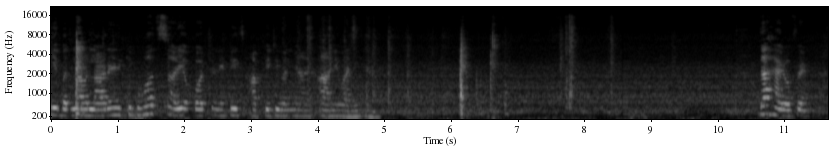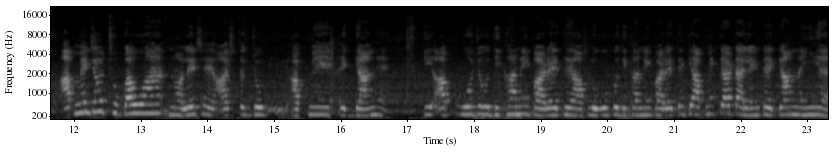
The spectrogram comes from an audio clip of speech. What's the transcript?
ये बदलाव ला रहे हैं कि बहुत सारी अपॉर्चुनिटीज़ आपके जीवन में आ, आने वाली हैं। द हेरोफेंट आप में जो छुपा हुआ नॉलेज है, आज तक जो आप में एक ज्ञान है कि आप वो जो दिखा नहीं पा रहे थे, आप लोगों को दिखा नहीं पा रहे थे कि आप में क्या टैलेंट है, क्या नहीं है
